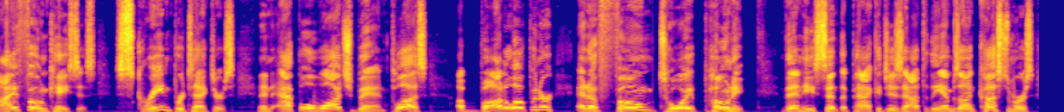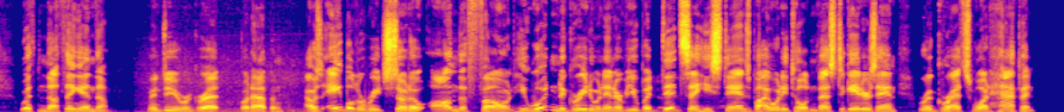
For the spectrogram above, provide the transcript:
iPhone cases, screen protectors, and an Apple Watch band, plus a bottle opener and a foam toy pony. Then he sent the packages out to the Amazon customers with nothing in them. I mean, do you regret what happened? I was able to reach Soto on the phone. He wouldn't agree to an interview, but did say he stands by what he told investigators and regrets what happened.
